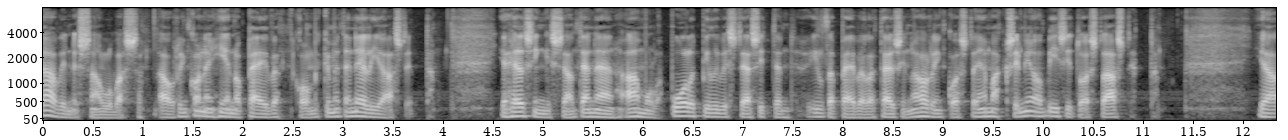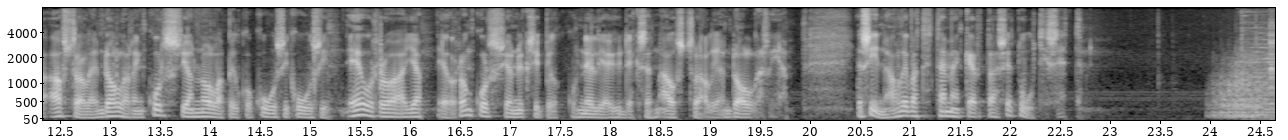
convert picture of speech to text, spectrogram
Darwinissa on luvassa aurinkoinen hieno päivä 34 astetta. Ja Helsingissä on tänään aamulla puolipilvistä ja sitten iltapäivällä täysin aurinkoista ja maksimi on 15 astetta. Ja Australian dollarin kurssi on 0,66 euroa ja euron kurssi on 1,49 Australian dollaria. Ja siinä olivat tämänkertaiset uutiset. Haluatko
